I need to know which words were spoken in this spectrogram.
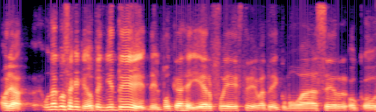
Ahora, una cosa que quedó pendiente del podcast de ayer fue este debate de cómo va a ser, o,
